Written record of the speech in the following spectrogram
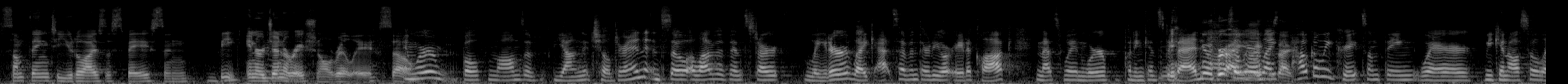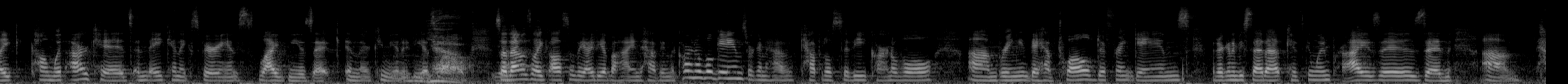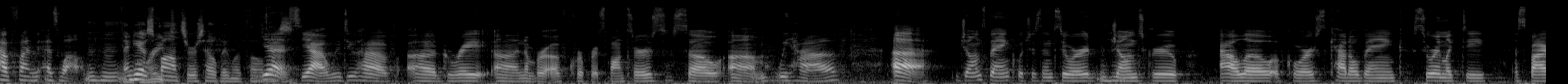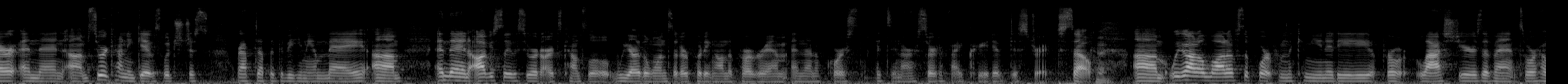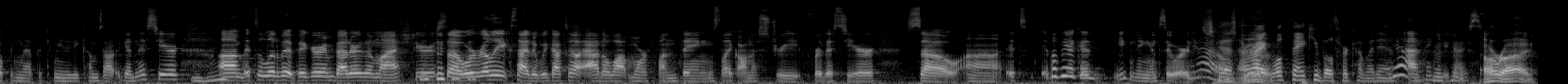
something to utilize the space and be mm-hmm. intergenerational, really. So And we're both moms of young children, and so a lot of events start later, like at 7:30 or 8 o'clock, and that's when we're putting kids to bed. so we're like, exactly. how can we create something where we can also like come with our kids and they can experience live music in their community as Yeah. well. So that was like also the idea behind having the carnival games. We're going to have Capital City Carnival, um, bringing. They have 12 different games that are going to be set up. Kids can win prizes and um, have fun as well. Mhm. And you have sponsors helping with all Yes, this. Yes, yeah, we do have a great uh, number of corporate sponsors. So um, we have uh, Jones Bank, which is in Seward, Jones Group, Allo, of course, Cattle Bank, Seward and Lichty, Aspire, and then um, Seward County Gives, which just wrapped up at the beginning of May. Um, and then obviously the Seward Arts Council, we are the ones that are putting on the program. And then, of course, it's in our certified creative district. So Okay. um, we got a lot of support from the community for last year's event, so we're hoping that the community comes out again this year. Um, it's a little bit bigger and better than last year, so we're really excited. We got to add a lot more fun things like on the street for this year, so uh, it's it'll be a good evening in Seward. Yeah. Sounds Good. All right. Well, thank you both for coming in. Yeah, thank you mm-hmm. guys. All right.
